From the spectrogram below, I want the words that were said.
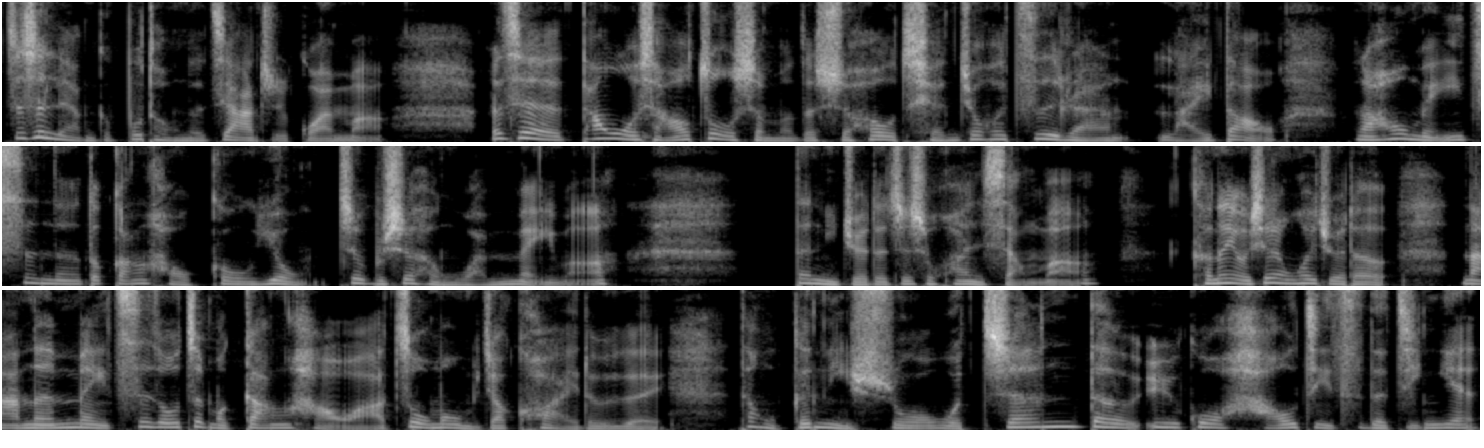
这是两个不同的价值观嘛。而且当我想要做什么的时候，钱就会自然来到，然后每一次呢都刚好够用，这不是很完美吗？但你觉得这是幻想吗？可能有些人会觉得，哪能每次都这么刚好啊？做梦比较快，对不对？但我跟你说，我真的遇过好几次的经验，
